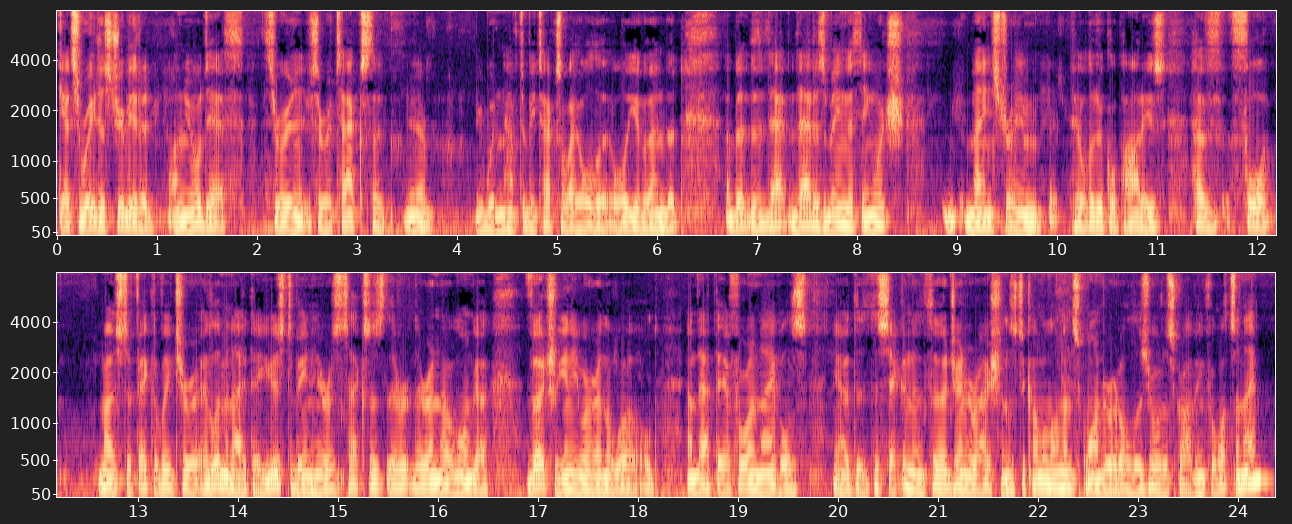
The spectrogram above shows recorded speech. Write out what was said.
gets redistributed on your death through a, through a tax that you know you wouldn't have to be taxed away all the, all you earn, but but that that has been the thing which mainstream political parties have fought most effectively to eliminate. There used to be inheritance taxes. There, there are no longer virtually anywhere in the world, and that therefore enables you know the, the second and third generations to come along and squander it all as you're describing for what's her name?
